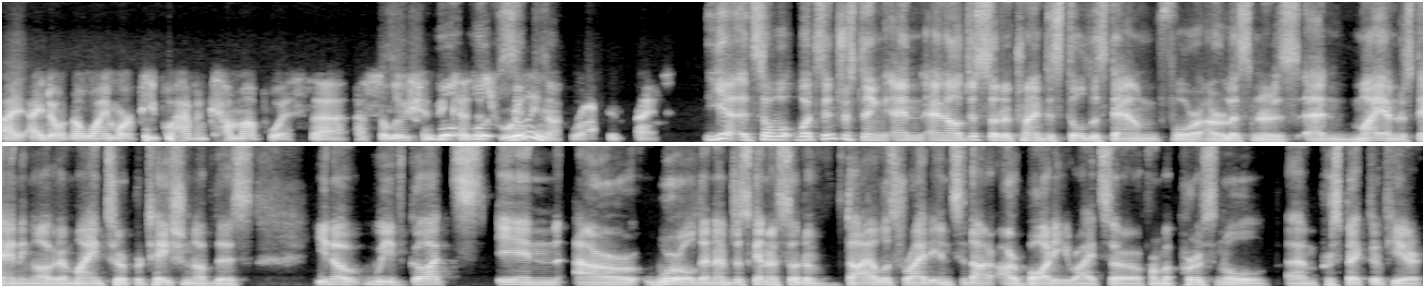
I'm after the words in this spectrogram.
I, I, don't know why more people haven't come up with uh, a solution because well, well, it's really so, not rocket science. Yeah. So what's interesting, and and I'll just sort of try and distill this down for our listeners and my understanding of it and my interpretation of this. You know, we've got in our world, and I'm just going to sort of dial this right into the, our body, right? So from a personal um, perspective here,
